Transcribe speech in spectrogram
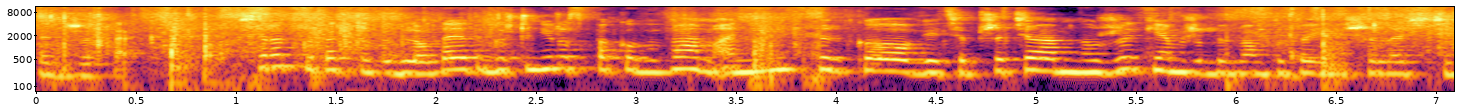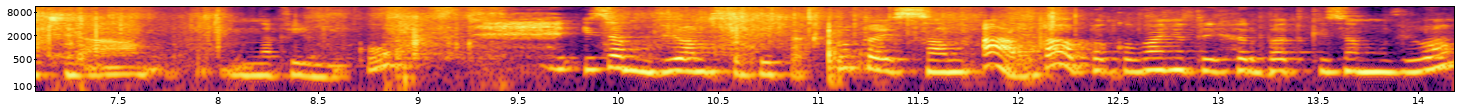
Także tak. W środku tak to wygląda. Ja tego jeszcze nie rozpakowywałam ani nic, tylko wiecie, przecięłam nożykiem, żeby Wam tutaj szeleścić na, na filmiku. I zamówiłam sobie tak. Tutaj są. A, dwa opakowania tej herbatki zamówiłam.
